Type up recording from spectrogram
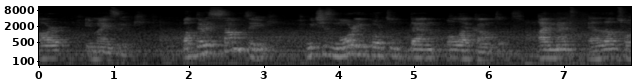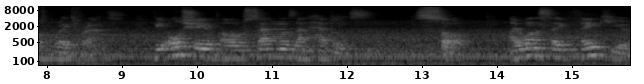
are amazing. But there is something which is more important than all I counted. I met a lot of great friends. We all shared our sadness and happiness. So, I want to say thank you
